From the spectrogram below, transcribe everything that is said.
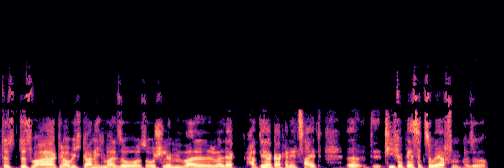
das, das war, glaube ich, gar nicht mal so, so schlimm, weil, weil der hatte ja gar keine Zeit, äh, tiefe Pässe zu werfen. Also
